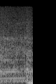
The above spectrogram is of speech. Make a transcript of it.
Bye.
